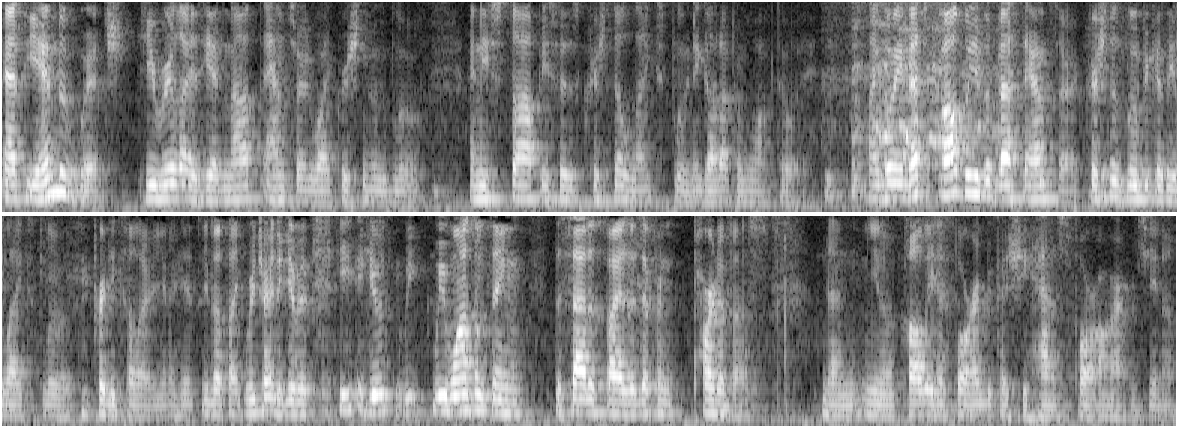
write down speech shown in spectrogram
At the end of which, he realized he had not answered why Krishna was blue. And he stopped. He says, Krishna likes blue. And he got up and walked away. I'm going, that's probably the best answer. Krishna's blue because he likes blue. It's a pretty color. You know, he, you know it's like we're trying to give it, he, he was, we, we want something that satisfies a different part of us than, you know, Kali has four arms because she has four arms, you know.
